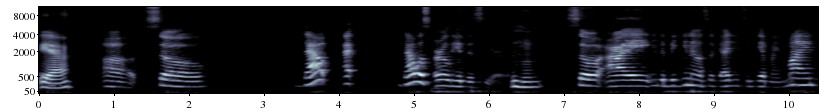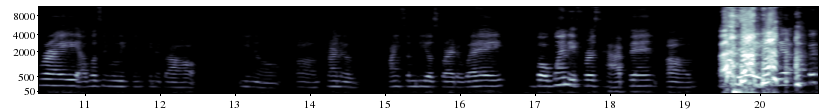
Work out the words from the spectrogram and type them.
yeah. Uh, so that I that was earlier this year. hmm So I, in the beginning, I was like, I need to get my mind right. I wasn't really thinking about, you know, um, trying to find somebody else right away. But when it first happened, um, they, yeah,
